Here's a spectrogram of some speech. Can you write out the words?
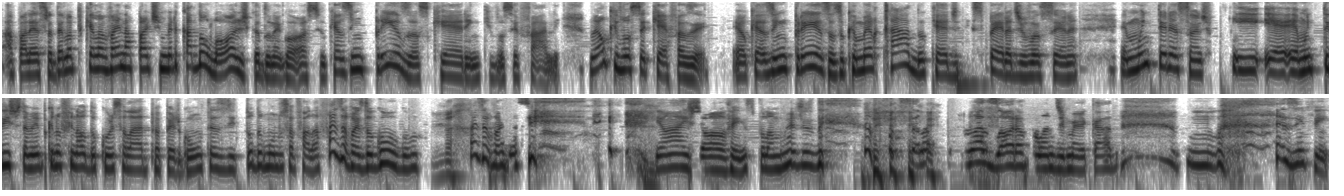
a, palestra dela, porque ela vai na parte mercadológica do negócio, o que as empresas querem que você fale. Não é o que você quer fazer. É o que as empresas, o que o mercado quer de, espera de você, né? É muito interessante. E é, é, muito triste também, porque no final do curso ela abre para perguntas e todo mundo só fala: faz a voz do Google, faz a voz da Siri. E eu, ai, jovens, pelo amor de Deus, duas horas falando de mercado. Mas, enfim,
